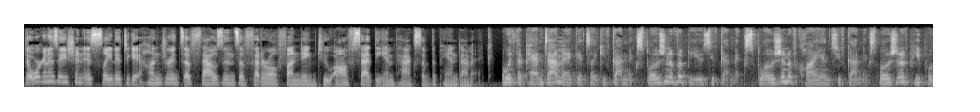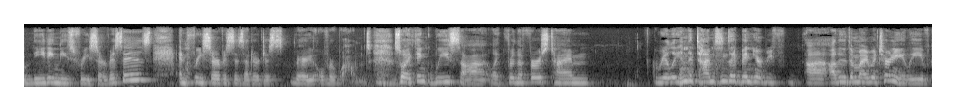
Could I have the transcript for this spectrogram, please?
The organization is slated to get hundreds of thousands of federal funding to offset the impacts of the pandemic. With the pandemic, it's like you've got an explosion of abuse, you've got an explosion of clients, you've got an explosion of people needing these free services and free services that are just very overwhelmed. Mm-hmm. So I think we saw, like, for the first time, really in the time since I've been here, uh, other than my maternity leave,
